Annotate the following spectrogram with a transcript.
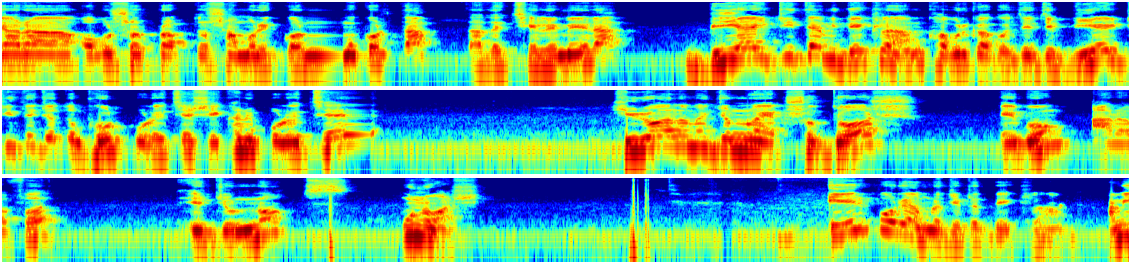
যারা অবসরপ্রাপ্ত সামরিক কর্মকর্তা, তাদের ছেলে মেয়েরা বিআইটিতে আমি দেখলাম খবর কাগজে যে বিআইটিতে যত ভোট পড়েছে, সেখানে পড়েছে হিরো আলমের জন্য একশো দশ এবং আরাফাত এর জন্য উনআশি এরপরে আমরা যেটা দেখলাম, আমি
